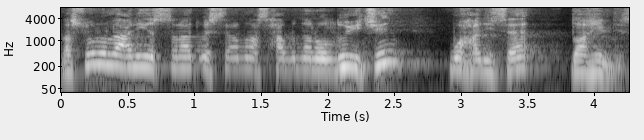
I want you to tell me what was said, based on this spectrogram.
Resulullah aleyhissalatu vesselamın ashabından olduğu için bu hadise dahildir.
